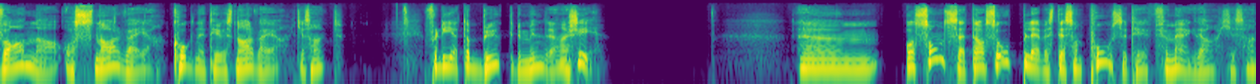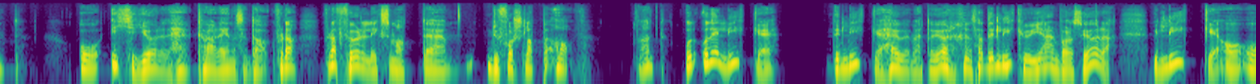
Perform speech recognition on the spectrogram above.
vaner og snarveier, kognitive snarveier, ikke sant? Fordi at da bruker du mindre energi. Um, og sånn sett da, så oppleves det som positivt for meg, da, ikke sant, å ikke gjøre det her hver eneste dag. For da, for da føler jeg liksom at eh, du får slappe av. Og, og det liker det liker hodet mitt å gjøre. Det liker jo hjernen vår å gjøre. Vi liker å, å,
